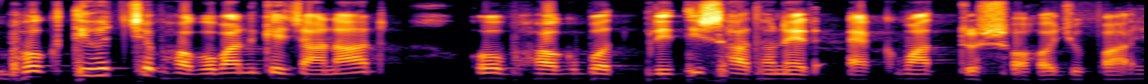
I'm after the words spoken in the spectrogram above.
ভক্তি হচ্ছে ভগবানকে জানার ও ভগবত প্রীতি সাধনের একমাত্র সহজ উপায়।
